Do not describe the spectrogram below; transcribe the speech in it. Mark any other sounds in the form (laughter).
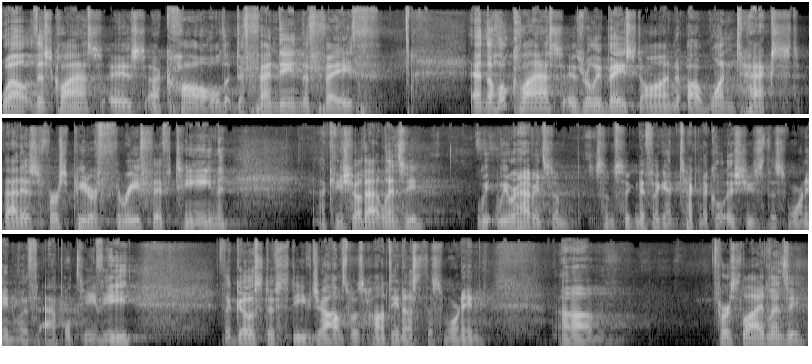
Well, this class is uh, called Defending the Faith. And the whole class is really based on uh, one text, that is 1 Peter 3.15. Uh, can you show that, Lindsay? We, we were having some, some significant technical issues this morning with Apple TV. The ghost of Steve Jobs was haunting us this morning. Um, first slide, Lindsay.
